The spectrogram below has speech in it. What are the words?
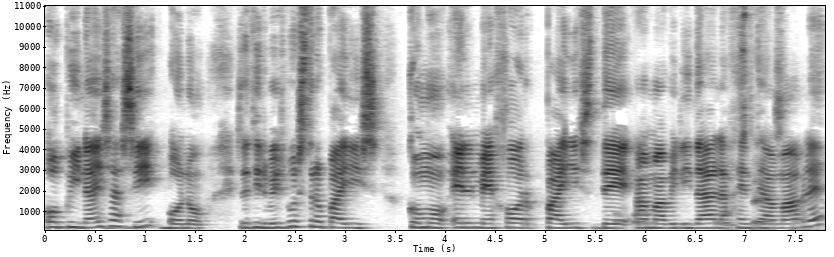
¿opináis así o no? Es decir, ¿veis vuestro país como el mejor país de O- amabilidad, la gente amable?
